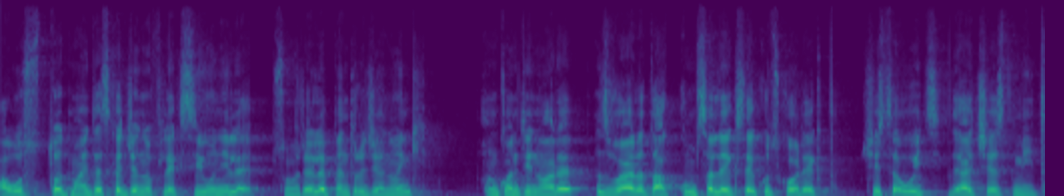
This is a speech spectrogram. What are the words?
Auzi tot mai des că genuflexiunile sunt rele pentru genunchi? În continuare, îți voi arăta cum să le execuți corect și să uiți de acest mit.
